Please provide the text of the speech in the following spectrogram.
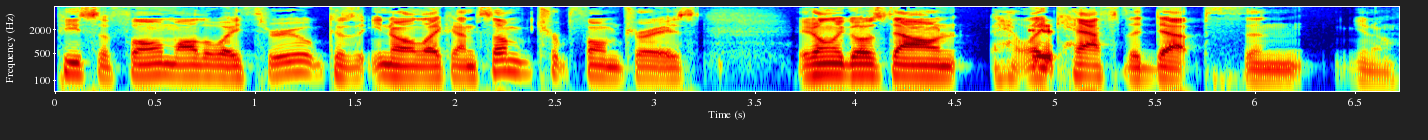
piece of foam all the way through? Because you know, like on some tr- foam trays, it only goes down like it, half the depth, and you know.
